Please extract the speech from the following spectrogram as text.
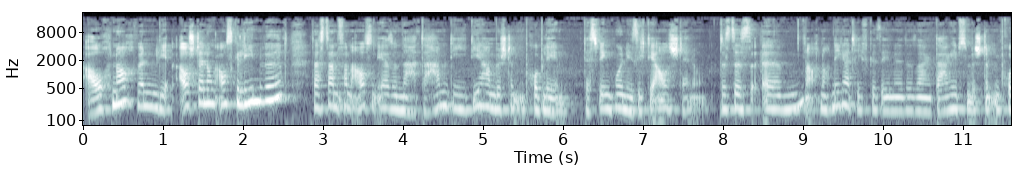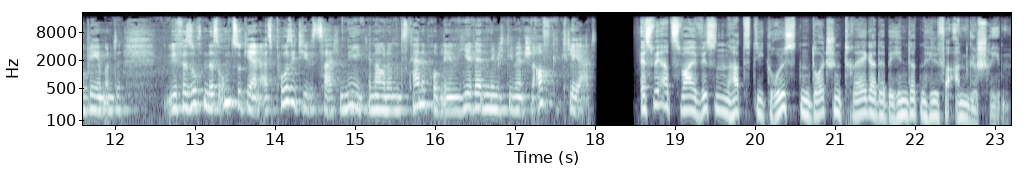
auch noch, wenn die Ausstellung ausgeliehen wird, dass dann von außen eher so, na, da haben die, die haben bestimmt ein Problem. Deswegen holen die sich die Ausstellung. Dass das ähm, auch noch negativ gesehen wird, zu sagen, da gibt es ein bestimmtes Problem. Und wir versuchen das umzukehren als positives Zeichen. Nee, genau, damit ist keine Probleme. Hier werden nämlich die Menschen aufgeklärt. SWR 2 Wissen hat die größten deutschen Träger der Behindertenhilfe angeschrieben.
